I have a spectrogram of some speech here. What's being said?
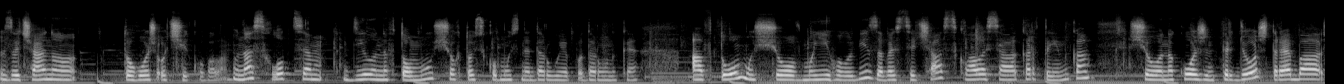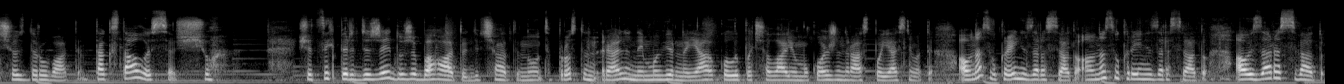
звичайно. Того ж очікувала. У нас з хлопцем діло не в тому, що хтось комусь не дарує подарунки, а в тому, що в моїй голові за весь цей час склалася картинка, що на кожен пердьож треба щось дарувати. Так сталося, що. Що цих пердежей дуже багато, дівчата. Ну це просто реально неймовірно. Я коли почала йому кожен раз пояснювати, а у нас в Україні зараз свято, а у нас в Україні зараз свято, а ось зараз свято.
